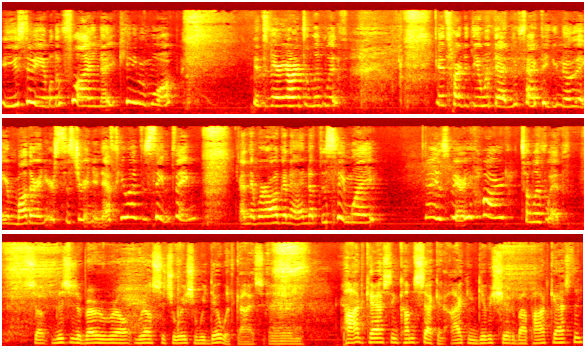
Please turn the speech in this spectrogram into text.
You used to be able to fly and now you can't even walk. It's very hard to live with. It's hard to deal with that and the fact that you know that your mother and your sister and your nephew have the same thing and that we're all going to end up the same way. That is very hard to live with. So this is a very real, real situation we deal with, guys. And podcasting comes second. I can give a shit about podcasting.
